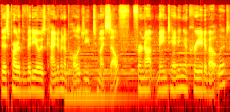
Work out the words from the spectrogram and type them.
this part of the video is kind of an apology to myself for not maintaining a creative outlet.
